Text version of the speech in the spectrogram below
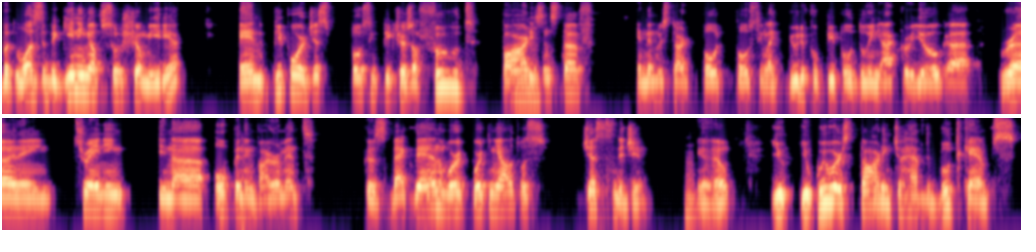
but was the beginning of social media, and people were just posting pictures of food, parties, mm-hmm. and stuff. And then we start po- posting like beautiful people doing acro yoga running training in a open environment. Because back then work, working out was just in the gym mm-hmm. you know? You, you we were starting to have the boot camps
